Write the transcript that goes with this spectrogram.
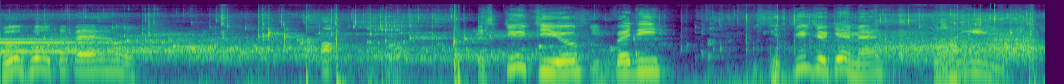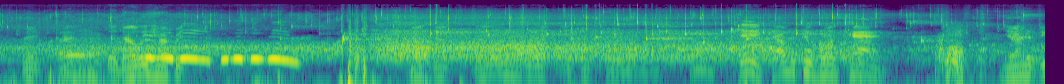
Who hold the bell? Ah. Excuse you, buddy. Freddy. Excuse you again, man. Mm-hmm. Hey, Jeez. that, that always happen. That, that, that always happen. Dude, that was just one can. You know, I have to.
